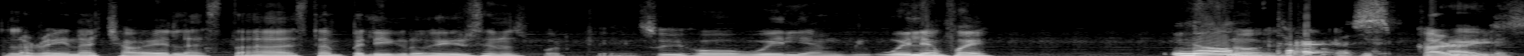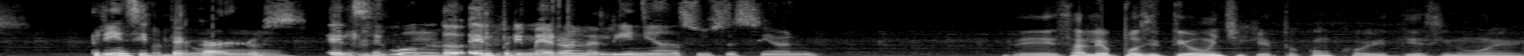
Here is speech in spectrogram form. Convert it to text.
la reina Chabela está, está en peligro de írsenos porque su hijo William, William fue. No, Carlos. Carlos. Príncipe Carlos. El segundo, el primero en la línea de sucesión. Sí, salió positivo un chiquito con COVID-19.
